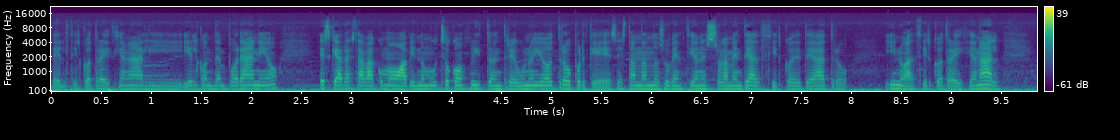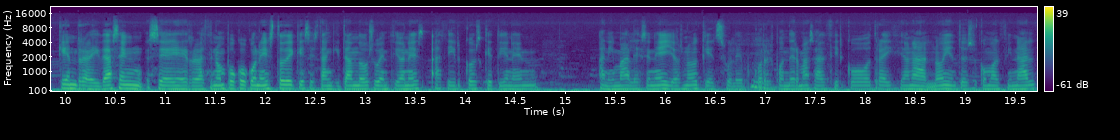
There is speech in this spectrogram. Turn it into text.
del circo tradicional y, y el contemporáneo, es que ahora estaba como habiendo mucho conflicto entre uno y otro porque se están dando subvenciones solamente al circo de teatro y no al circo tradicional, que en realidad se, se relaciona un poco con esto de que se están quitando subvenciones a circos que tienen animales en ellos, ¿no? que suele corresponder más al circo tradicional, ¿no? y entonces como al final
